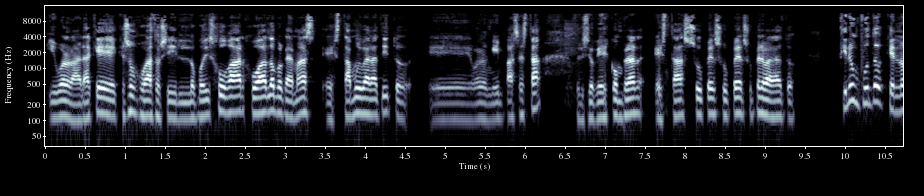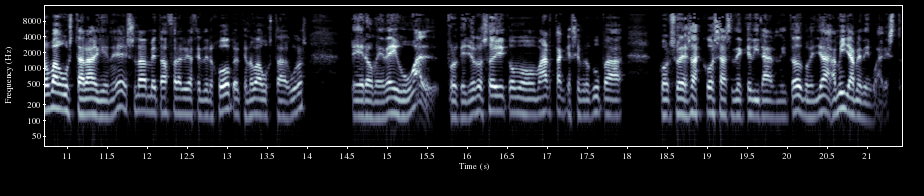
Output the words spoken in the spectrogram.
y bueno, la verdad que, que, es un jugazo. Si lo podéis jugar, jugadlo porque además está muy baratito. Eh, bueno, en Game Pass está, pero si lo queréis comprar, está súper, súper, súper barato. Tiene un punto que no va a gustar a alguien, ¿eh? es una metáfora que voy a hacer del juego, pero que no va a gustar a algunos, pero me da igual, porque yo no soy como Marta que se preocupa con sobre esas cosas de qué dirán y todo, porque ya, a mí ya me da igual esto.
